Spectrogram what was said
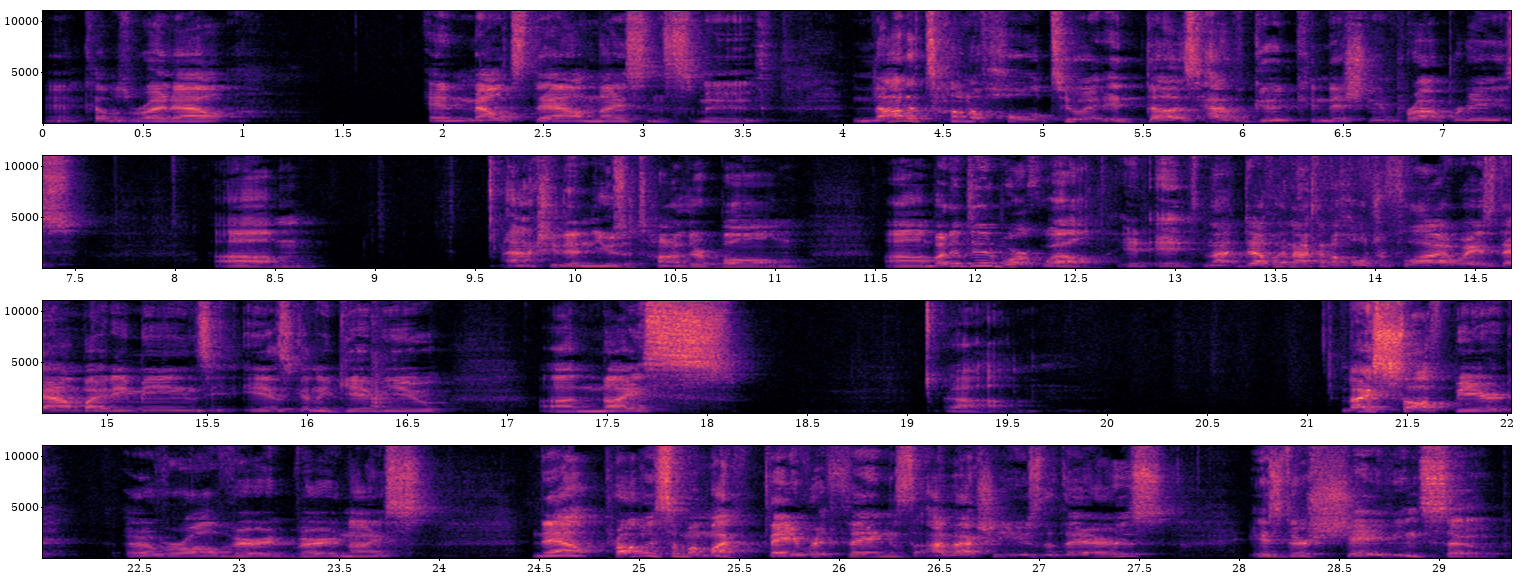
And it comes right out and melts down nice and smooth. Not a ton of hold to it. It does have good conditioning properties. Um, I actually didn't use a ton of their balm. Um, but it did work well. It, it's not definitely not going to hold your flyaways down by any means. It is going to give you a nice, um, nice soft beard. Overall, very, very nice. Now, probably some of my favorite things I've actually used of theirs is their shaving soap.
